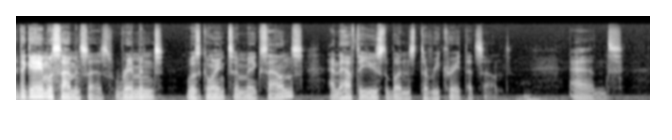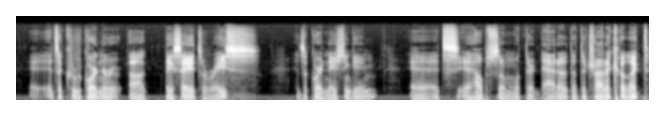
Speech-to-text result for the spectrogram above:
the game was Simon Says. Raymond was going to make sounds, and they have to use the buttons to recreate that sound. And it's a co- coordinator. Uh, they say it's a race. It's a coordination game. Uh, it's it helps them with their data that they're trying to collect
